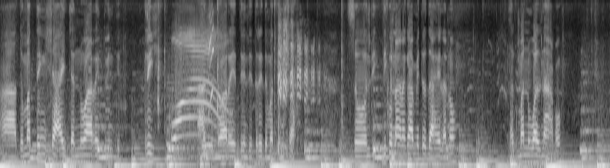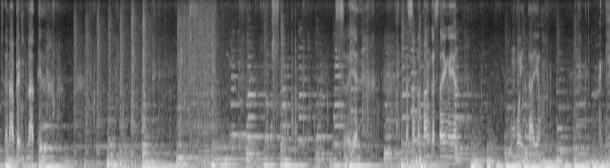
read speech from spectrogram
Ah, dumating siya ay January 23. Ah, Wow! January 23 dumating siya. So, hindi, hindi ko na nagamit to dahil ano, nag-manual na ako. So, hanapin natin. So, ayan. Nasa Batangas tayo ngayon. Umuwi tayo. Ang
